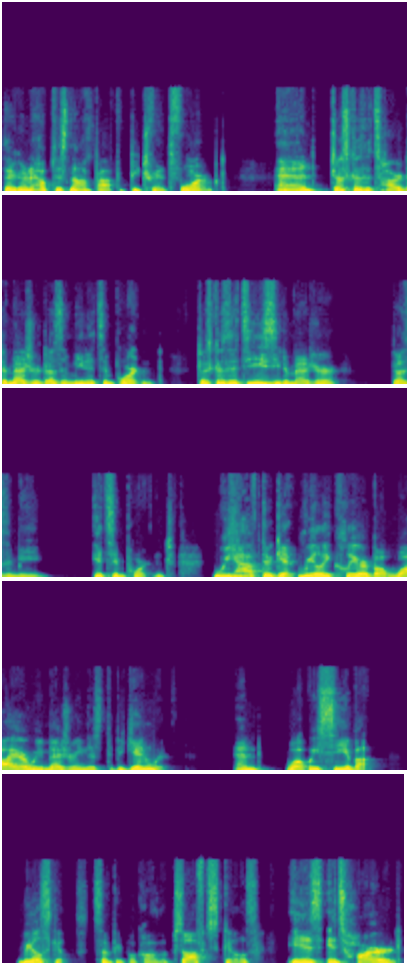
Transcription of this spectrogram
that are going to help this nonprofit be transformed. And just because it's hard to measure doesn't mean it's important. Just because it's easy to measure doesn't mean it's important. We have to get really clear about why are we measuring this to begin with? And what we see about real skills, some people call them soft skills, is it's hard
